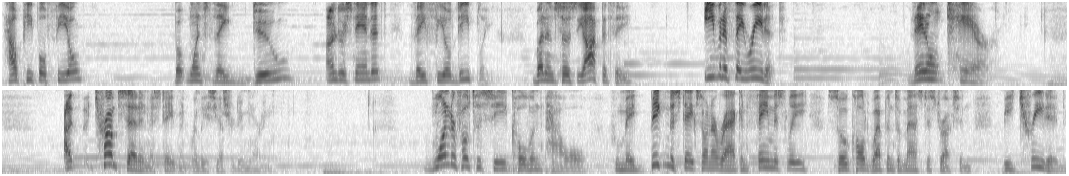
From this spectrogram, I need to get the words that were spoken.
how people feel. But once they do understand it, they feel deeply. But in sociopathy, even if they read it, they don't care. Uh, Trump said in a statement released yesterday morning Wonderful to see Colin Powell who made big mistakes on Iraq and famously so called weapons of mass destruction, be treated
